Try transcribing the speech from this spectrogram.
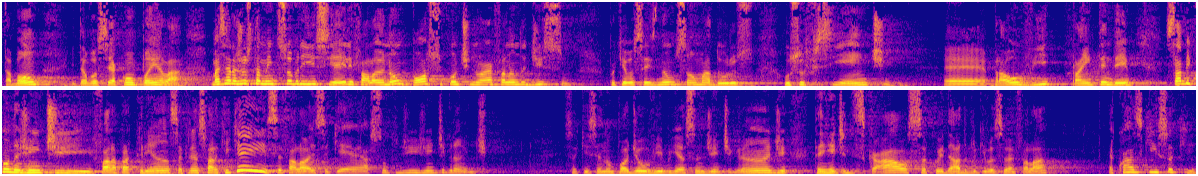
Tá bom? Então você acompanha lá. Mas era justamente sobre isso. E aí ele falou: Eu não posso continuar falando disso, porque vocês não são maduros o suficiente é, para ouvir, para entender. Sabe quando a gente fala para criança, a criança fala: O que, que é isso? Você fala: oh, Isso aqui é assunto de gente grande. Isso aqui você não pode ouvir porque é assunto de gente grande, tem gente descalça, cuidado porque você vai falar. É quase que isso aqui.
